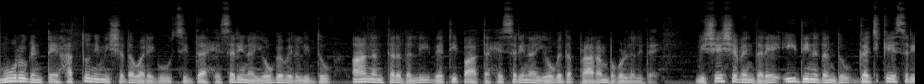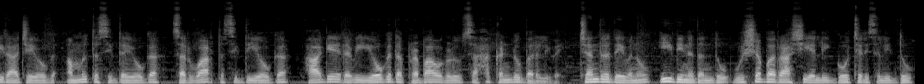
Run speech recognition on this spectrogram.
ಮೂರು ಗಂಟೆ ಹತ್ತು ನಿಮಿಷದವರೆಗೂ ಸಿದ್ಧ ಹೆಸರಿನ ಯೋಗವಿರಲಿದ್ದು, ಆ ನಂತರದಲ್ಲಿ ವ್ಯತಿಪಾತ ಹೆಸರಿನ ಯೋಗದ ಪ್ರಾರಂಭಗೊಳ್ಳಲಿದೆ. ವಿಶೇಷವೆಂದರೆ ಈ ದಿನದಂದು ಗಜಕೇಸರಿ ರಾಜಯೋಗ, ಅಮೃತ ಸಿದ್ಧಯೋಗ ಸರ್ವಾರ್ಥ ಸಿದ್ಧಿಯೋಗ ಹಾಗೆ ರವಿ ಯೋಗದ ಪ್ರಭಾವಗಳು ಸಹ ಕಂಡು ಬರಲಿವೆ. ಚಂದ್ರದೇವನು ಈ ದಿನದಂದು ವೃಷಭ ರಾಶಿಯಲ್ಲಿ ಗೋಚರಿಸಲಿದ್ದು,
